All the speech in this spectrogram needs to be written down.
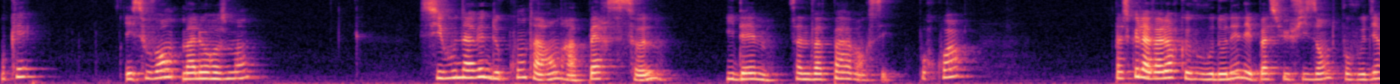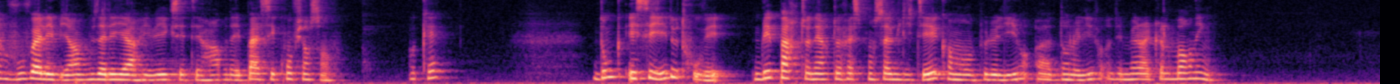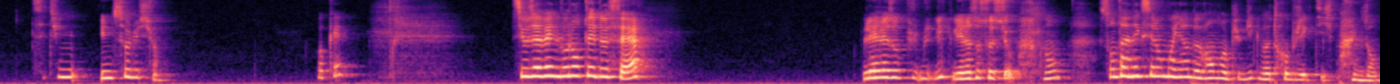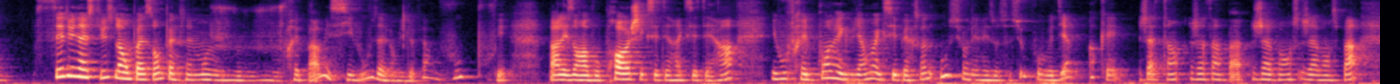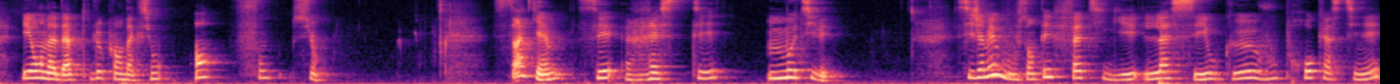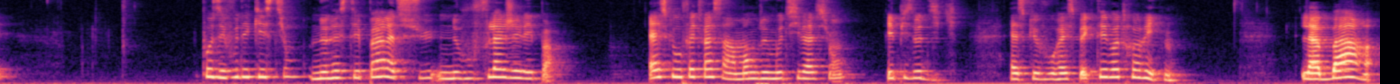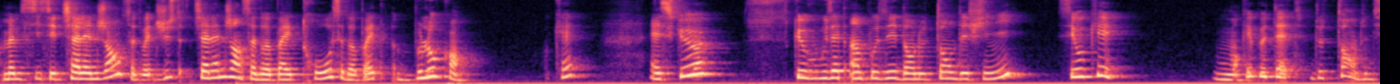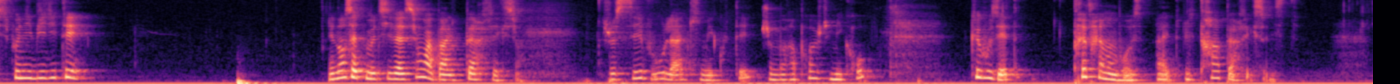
Ok? Et souvent, malheureusement, si vous n'avez de compte à rendre à personne, idem, ça ne va pas avancer. Pourquoi? Parce que la valeur que vous vous donnez n'est pas suffisante pour vous dire vous valez bien, vous allez y arriver, etc. Vous n'avez pas assez confiance en vous. Ok? Donc essayez de trouver des partenaires de responsabilité, comme on peut le lire euh, dans le livre The Miracle Morning. C'est une, une solution. Ok? Si vous avez une volonté de faire, les réseaux les réseaux sociaux, pardon, sont un excellent moyen de rendre public votre objectif, par exemple. C'est une astuce, là en passant, personnellement je ne ferai pas, mais si vous, vous avez envie de le faire, vous pouvez. Parlez-en à vos proches, etc., etc. Et vous ferez le point régulièrement avec ces personnes ou sur les réseaux sociaux pour vous dire, ok, j'atteins, j'atteins pas, j'avance, j'avance pas. Et on adapte le plan d'action en fonction. Cinquième, c'est rester motivé. Si jamais vous vous sentez fatigué, lassé ou que vous procrastinez, posez-vous des questions. Ne restez pas là-dessus, ne vous flagellez pas. Est-ce que vous faites face à un manque de motivation épisodique? Est-ce que vous respectez votre rythme? La barre, même si c'est challengeant, ça doit être juste challengeant, ça ne doit pas être trop, ça ne doit pas être bloquant. Ok? Est-ce que ce que vous vous êtes imposé dans le temps défini, c'est ok? Vous manquez peut-être de temps, de disponibilité. Et dans cette motivation, on va parler de perfection. Je sais, vous là qui m'écoutez, je me rapproche du micro, que vous êtes très très nombreuses à être ultra perfectionnistes.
